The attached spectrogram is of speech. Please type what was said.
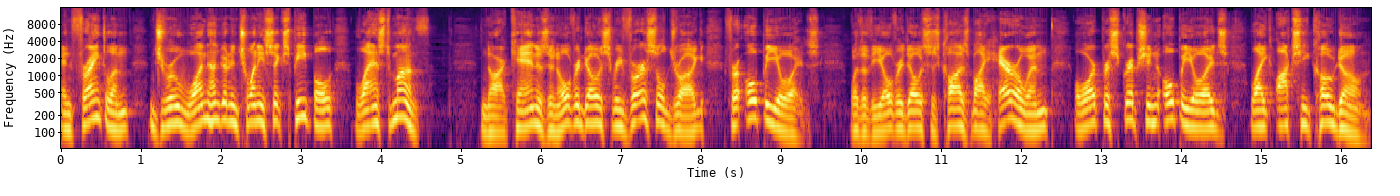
in Franklin drew 126 people last month. Narcan is an overdose reversal drug for opioids, whether the overdose is caused by heroin or prescription opioids like oxycodone.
